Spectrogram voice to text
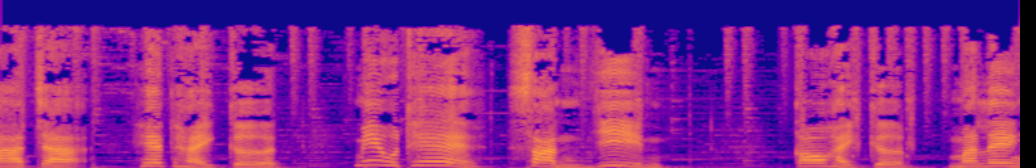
อาจจะเฮ็ดให้เกิด มิวเทสั่นยีนก็ให้เกิดมะเร็ง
